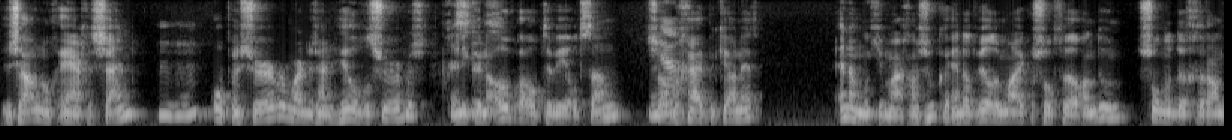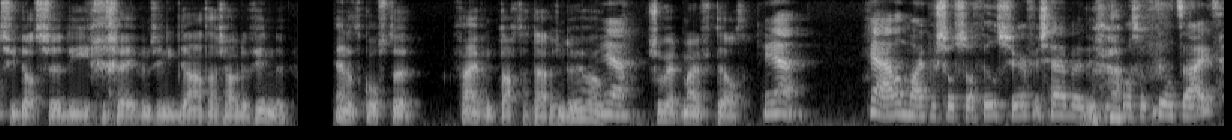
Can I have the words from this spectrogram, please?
zou nog ergens zijn Mhm. op een server, maar er zijn heel veel servers en die kunnen overal op de wereld staan. Zo Ja. begrijp ik jou net. En dan moet je maar gaan zoeken. En dat wilde Microsoft wel gaan doen, zonder de garantie dat ze die gegevens en die data zouden vinden. En dat kostte 85.000 euro. Ja, Zo werd mij verteld. ja. Ja, want Microsoft zal veel service hebben, dus het kost ook veel tijd.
